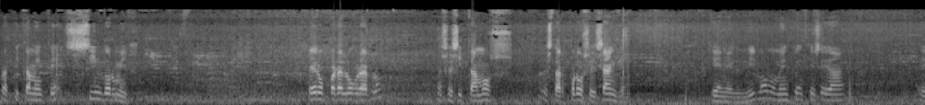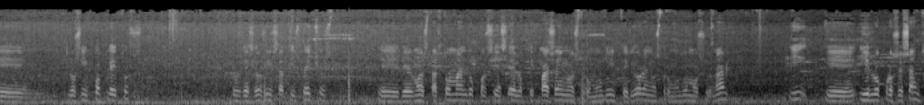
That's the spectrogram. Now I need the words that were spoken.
prácticamente sin dormir. Pero para lograrlo necesitamos estar procesando en el mismo momento en que se da eh, los incompletos, los deseos insatisfechos, eh, debemos estar tomando conciencia de lo que pasa en nuestro mundo interior, en nuestro mundo emocional y eh, irlo procesando.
